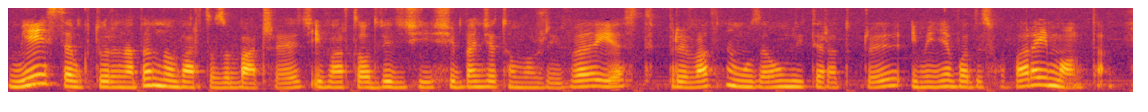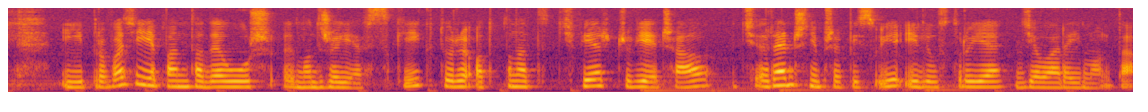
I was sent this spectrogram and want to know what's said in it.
Miejscem, które na pewno warto zobaczyć i warto odwiedzić, jeśli będzie to możliwe, jest prywatne Muzeum Literatury imienia Władysława Reymonta. I prowadzi je pan Tadeusz Modrzejewski, który od ponad ćwierćwiecza ręcznie przepisuje i ilustruje dzieła Reymonta.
